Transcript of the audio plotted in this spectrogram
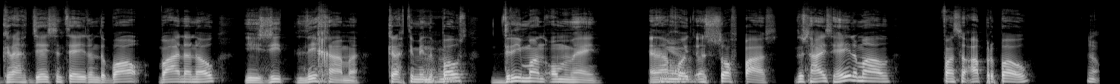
krijgt Jason Tatum de bal, waar dan ook. Je ziet lichamen. Krijgt hij hem in de post, drie man om hem heen. En hij Ja. gooit een soft pass. Dus hij is helemaal van zijn apropos. Ja.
